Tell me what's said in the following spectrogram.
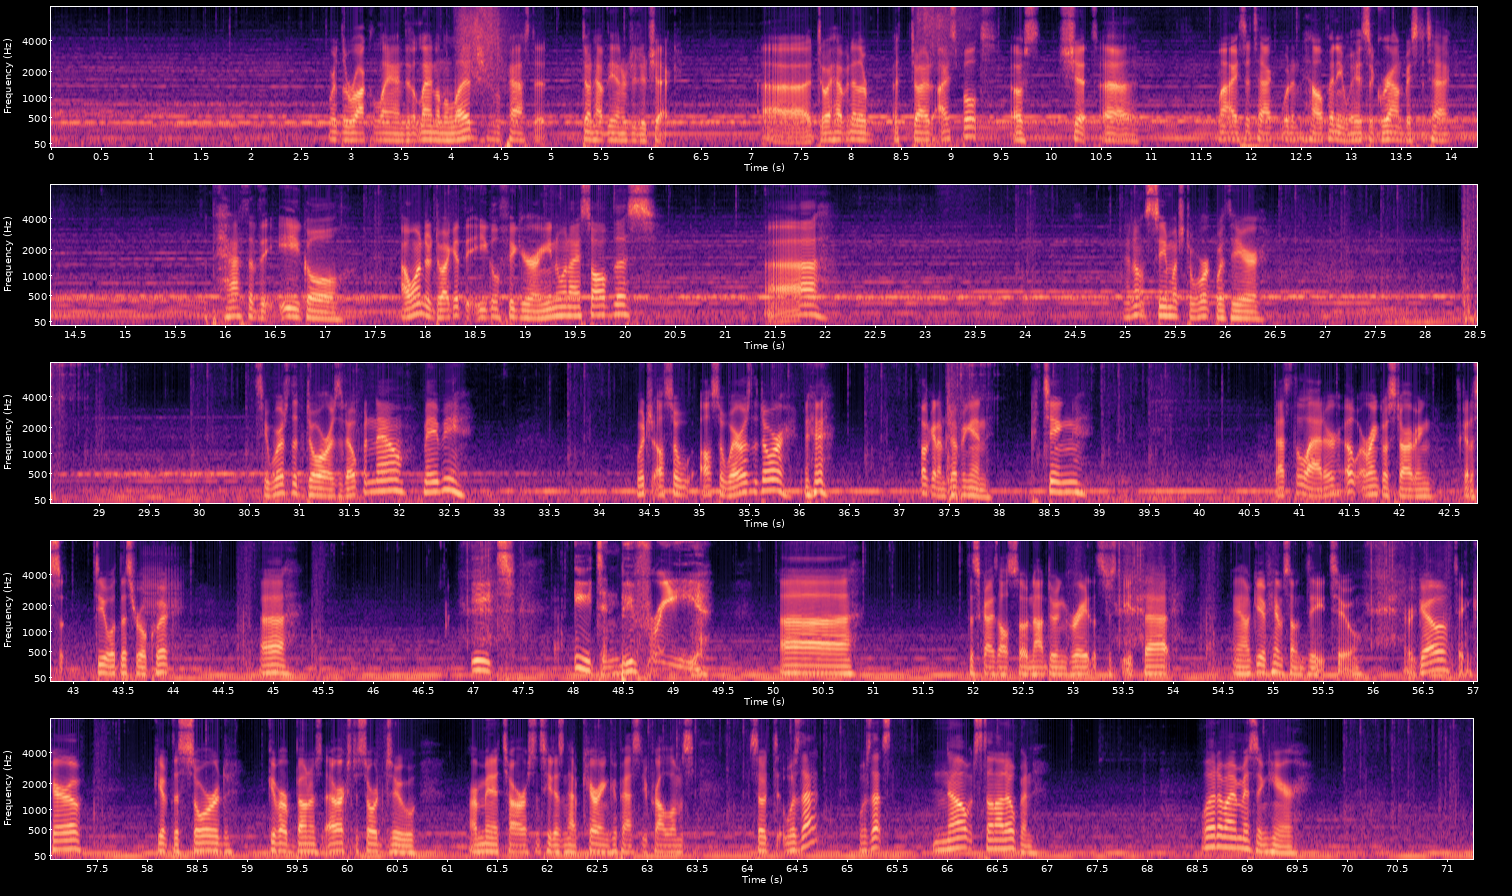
Where'd the rock land? Did it land on the ledge or past it? Don't have the energy to check. Uh, do I have another... Uh, do I have ice bolt? Oh, shit. Uh, my ice attack wouldn't help anyway. It's a ground-based attack. The Path of the Eagle. I wonder, do I get the eagle figurine when I solve this? Uh... I don't see much to work with here. See, where's the door? Is it open now? Maybe? Which also, also, where is the door? Fuck it, I'm jumping in. Ka-ching! That's the ladder. Oh, Arenko's starving. Let's gotta deal with this real quick. Uh... Eat! Eat and be free! Uh... This guy's also not doing great. Let's just eat that. And I'll give him something to eat too. There we go. Taken care of. Give the sword... Give our bonus... Our extra sword to our Minotaur since he doesn't have carrying capacity problems. So, was that... Was that... No, it's still not open. What am I missing here?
